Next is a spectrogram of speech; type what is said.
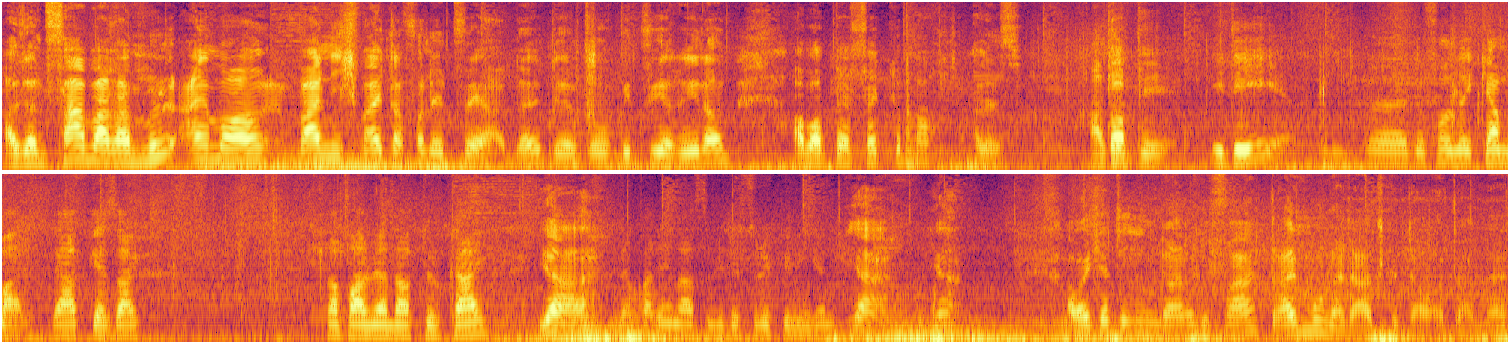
Also ein fahrbarer Mülleimer war nicht weit davon entfernt. Ne? Der, so mit vier Rädern, aber perfekt gemacht, alles. Also Top. die Idee äh, von der Kemal, der hat gesagt, dann fahren wir nach Türkei, Ja, der Parin lassen wieder zurückbringen. ja, ja. Aber ich hätte ihn gerade gefragt, drei Monate hat es gedauert dann. Ne?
